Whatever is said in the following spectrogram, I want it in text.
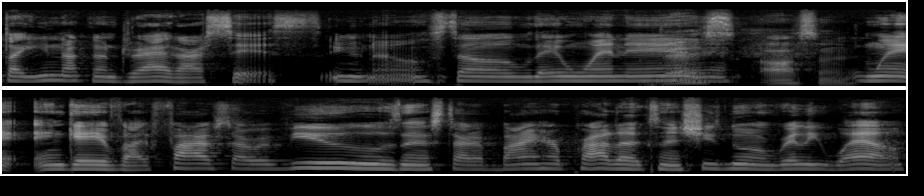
like, "You're not gonna drag our sis," you know. So they went in. That's awesome. Went and gave like five star reviews and started buying her products, and she's doing really well.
